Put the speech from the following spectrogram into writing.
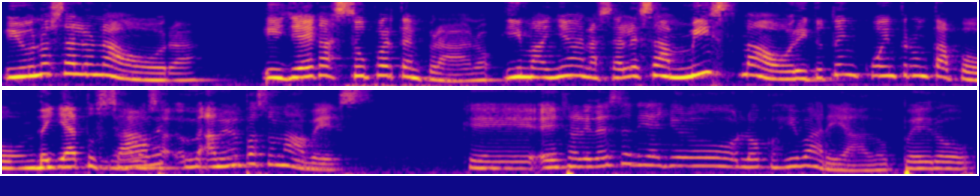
y uno sale una hora y llega súper temprano, y mañana sale esa misma hora y tú te encuentras un tapón de ya tú Ya sabes. sa- A mí me pasó una vez que en realidad ese día yo lo cogí variado, pero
